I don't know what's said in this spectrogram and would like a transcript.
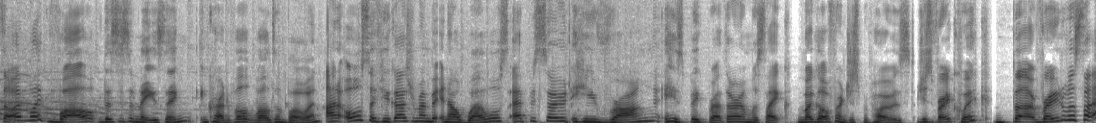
So I'm like, wow, this is amazing. Incredible. Well done, Bowen. And also, if you guys remember in our werewolves episode, he rang his big brother and was like, my girlfriend just proposed, which is very quick. But Rain was like,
